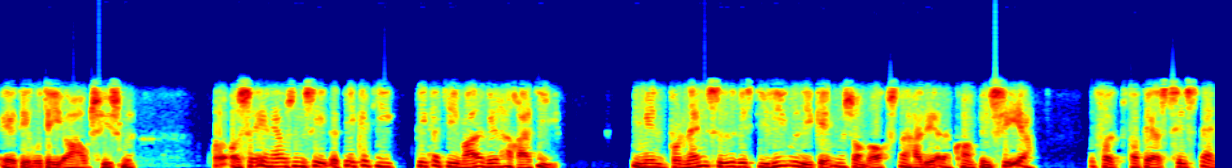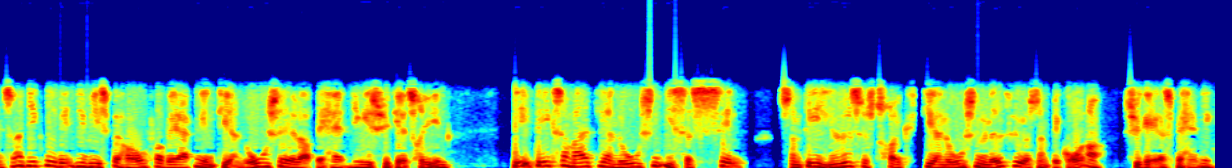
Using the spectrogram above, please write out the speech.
ADHD og autisme. Og, og sagen er jo sådan set, at det kan, de, det kan de meget vel have ret i. Men på den anden side, hvis de livet igennem som voksne har lært at kompensere for, for deres tilstand, så har de ikke nødvendigvis behov for hverken en diagnose eller behandling i psykiatrien. Det, det er ikke så meget diagnosen i sig selv, som det lidelsestryk, diagnosen medfører, som begrunder psykiatrisk behandling.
